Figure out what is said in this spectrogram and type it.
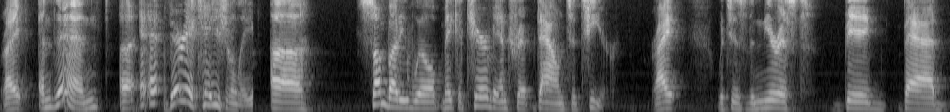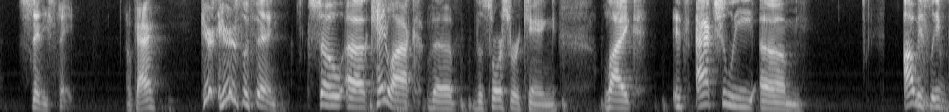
right? And then, uh, very occasionally, uh, somebody will make a caravan trip down to Tyr, right? Which is the nearest big, bad city state. Okay? Here, here's the thing. So uh Kalak, the the sorcerer king, like it's actually um obviously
